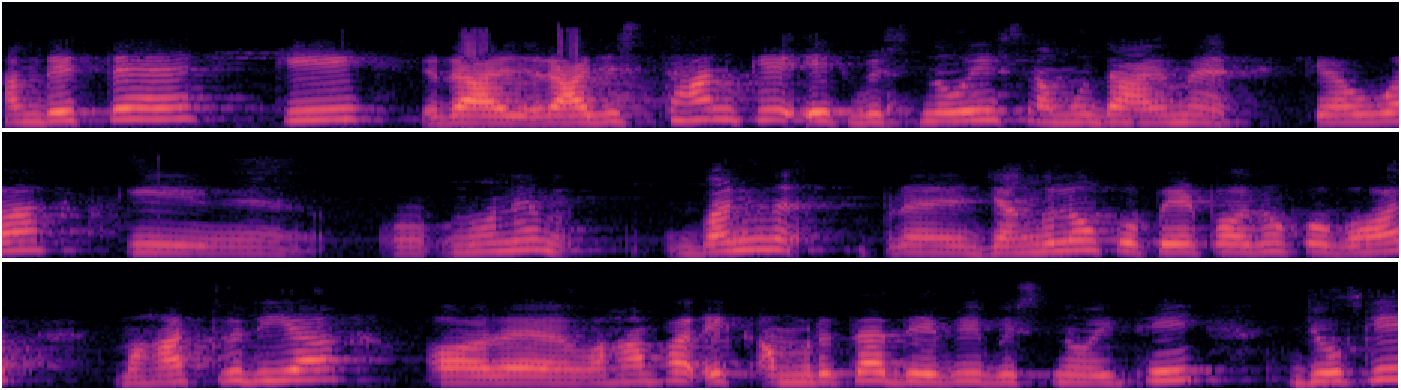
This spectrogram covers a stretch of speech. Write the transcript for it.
हम देखते हैं कि राज, राजस्थान के एक विष्णोई समुदाय में क्या हुआ कि उन्होंने वन जंगलों को पेड़ पौधों को बहुत महत्व दिया और वहाँ पर एक अमृता देवी बिश्नोई थी जो कि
